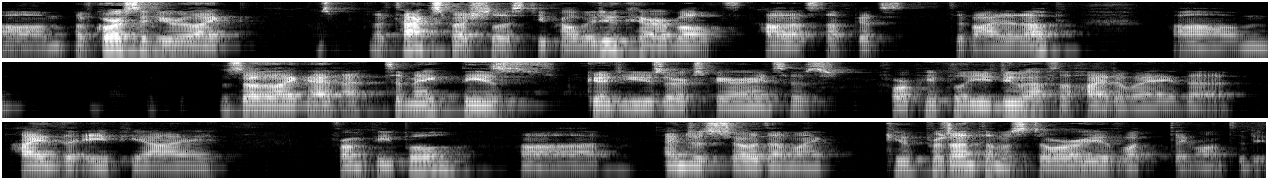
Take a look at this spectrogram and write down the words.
um, of course, if you're like a tax specialist, you probably do care about how that stuff gets divided up. Um, so, like, I, I, to make these good user experiences for people, you do have to hide away that hide the API from people uh, and just show them like present them a story of what they want to do.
